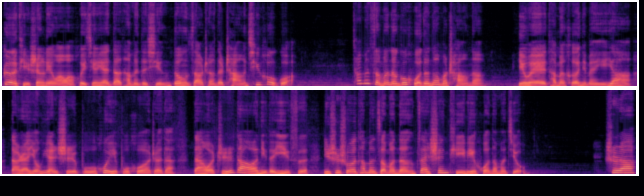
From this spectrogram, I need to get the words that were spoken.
个体生灵往往会惊艳到他们的行动造成的长期后果。他们怎么能够活得那么长呢？因为他们和你们一样，当然永远是不会不活着的。但我知道你的意思，你是说他们怎么能在身体里活那么久？是啊，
